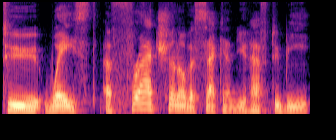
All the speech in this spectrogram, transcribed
to waste a fraction of a second. You have to be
